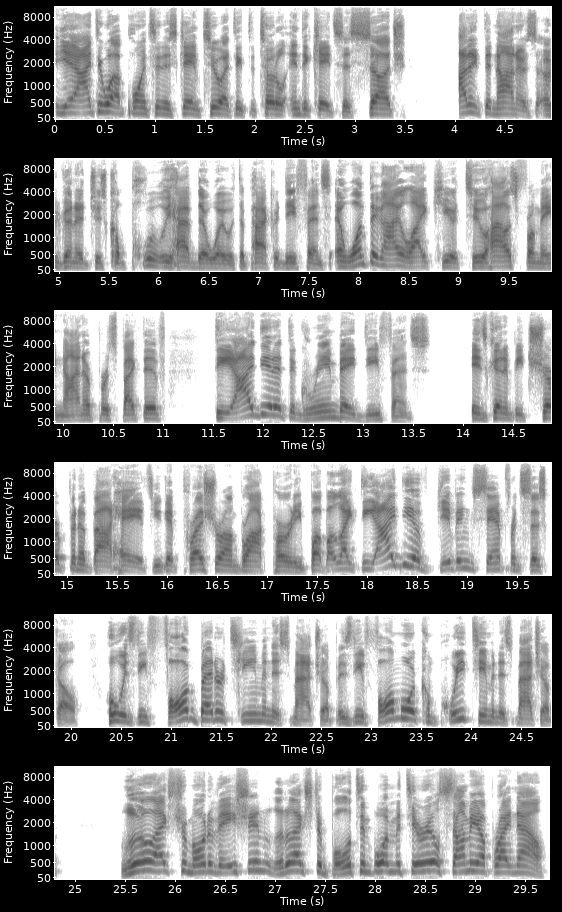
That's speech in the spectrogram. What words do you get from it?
Yeah, I do have points in this game too. I think the total indicates as such. I think the Niners are going to just completely have their way with the Packer defense. And one thing I like here too, House, from a Niner perspective, the idea that the Green Bay defense is going to be chirping about, hey, if you get pressure on Brock Purdy, but but like the idea of giving San Francisco, who is the far better team in this matchup, is the far more complete team in this matchup, little extra motivation, little extra bulletin board material. Sign me up right now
